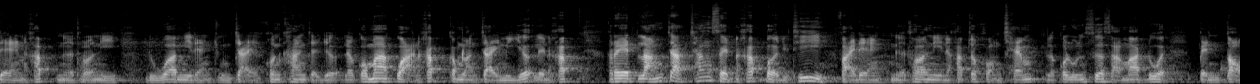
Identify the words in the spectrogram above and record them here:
แดงนะครับเหนือธรณีดูว่ามีแรงจูงใจค่อนข้างจะเยอะ แล้วก็มากกว่านะครับกำลังใจมีเยอะเลยนะครับเรทหลังจากช่างเสร็จนะครับ เปิดอยู่ที่ฝ่ายแดงเหนือธรณีนะครับเจ้าของแชมป์แล้วก็ลุ้นเสื้อสามารถด้วยเป็นต่อ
